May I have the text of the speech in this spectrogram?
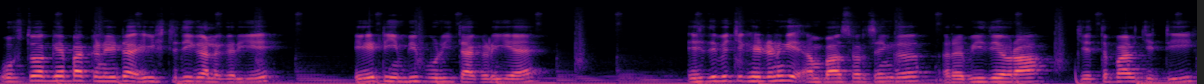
ਉਸ ਤੋਂ ਅੱਗੇ ਆਪਾਂ ਕੈਨੇਡਾ ਈਸਟ ਦੀ ਗੱਲ ਕਰੀਏ, ਇਹ ਟੀਮ ਵੀ ਪੂਰੀ ਤਕੜੀ ਹੈ। ਇਸ ਦੇ ਵਿੱਚ ਖੇਡਣਗੇ ਅੰਬਾਸਵਰ ਸਿੰਘ, ਰਵੀ ਦੇਵਰਾ ਚਿੱਤਪਾਲ ਚਿੱਟੀ,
